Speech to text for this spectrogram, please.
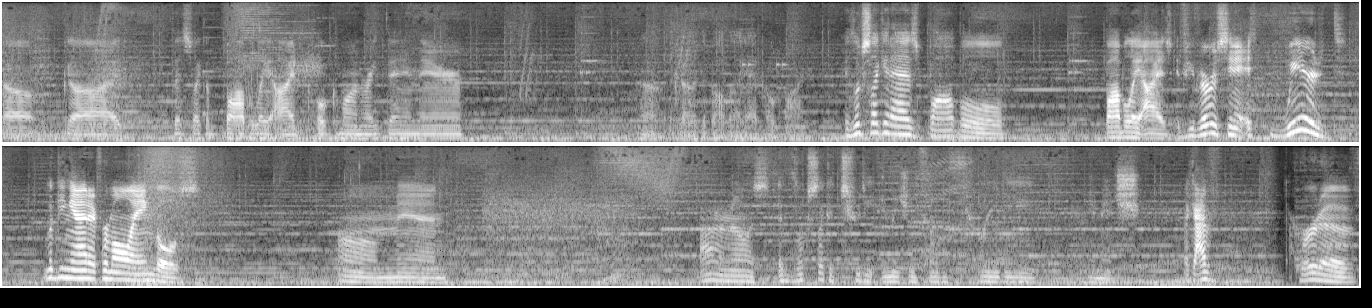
Oh god. That's like a bobbly-eyed Pokemon right then and there. Oh god, the bobbly-eyed Pokemon. It looks like it has bobble... bobbly eyes. If you've ever seen it, it's weird looking at it from all angles. Oh man. I don't know, it looks like a 2D image in front of a 3D image. Like, I've heard of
